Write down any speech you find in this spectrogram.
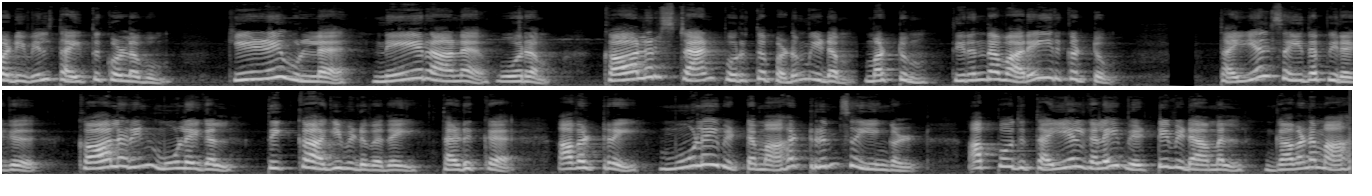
வடிவில் தைத்து கொள்ளவும். கீழே உள்ள நேரான ஓரம் காலர் ஸ்டாண்ட் பொருத்தப்படும் இடம் மட்டும் திறந்தவாறே இருக்கட்டும். தையல் செய்த பிறகு காலரின் மூளைகள் திக்காகி விடுவதை தடுக்க அவற்றை மூளை விட்டமாக ட்ரிம் செய்யுங்கள். அப்போது தையல்களை வெட்டிவிடாமல் கவனமாக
